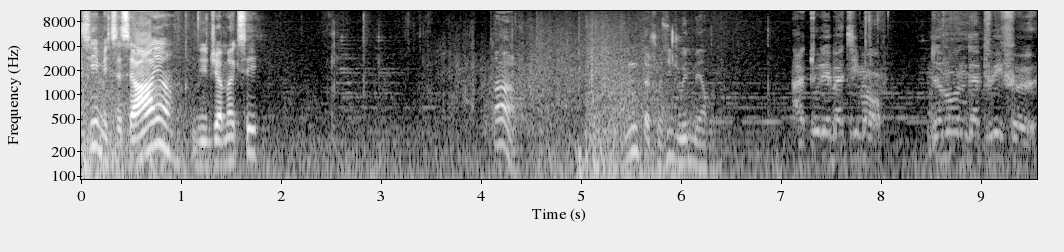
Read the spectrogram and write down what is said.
Si, mais ça sert à rien, il est déjà maxé. Ah Donc t'as choisi de jouer une merde. À tous les bâtiments. Demande d'appui feu.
